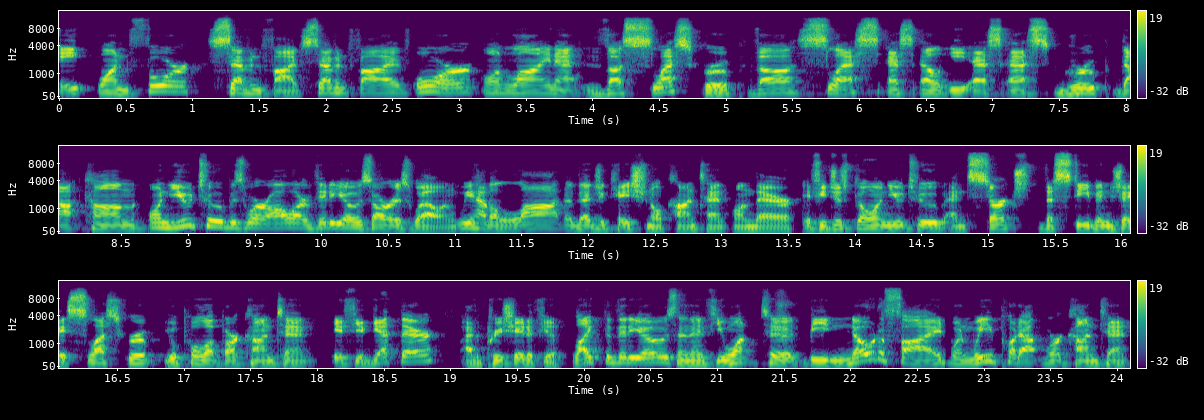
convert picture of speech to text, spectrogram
814 7575 or online at the Sless Group, the Sless, S L E S S group.com. On YouTube is where all our videos are as well. And we have a lot of educational content on there. If you just go on YouTube and search the Stephen J. Sless Group, you'll pull up our content. If you get there, I'd appreciate if you like the videos. And if if you want to be notified when we put out more content,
